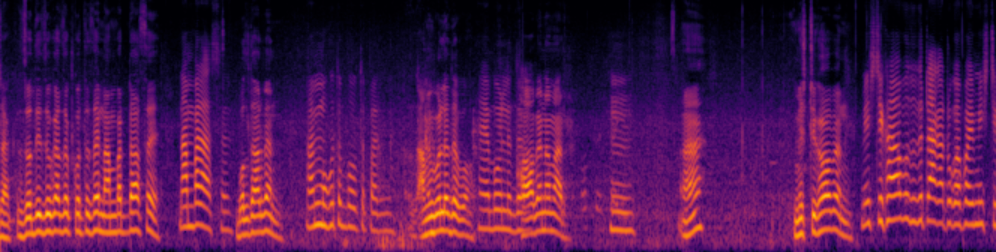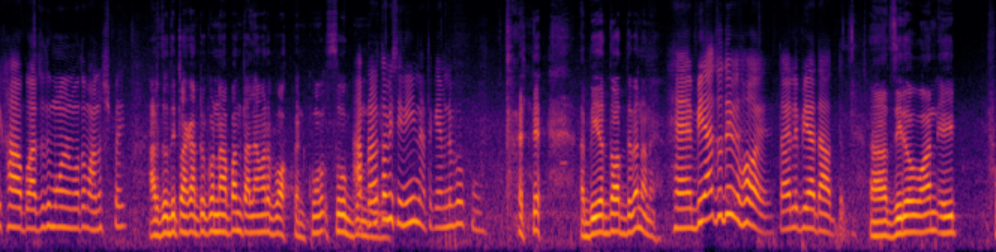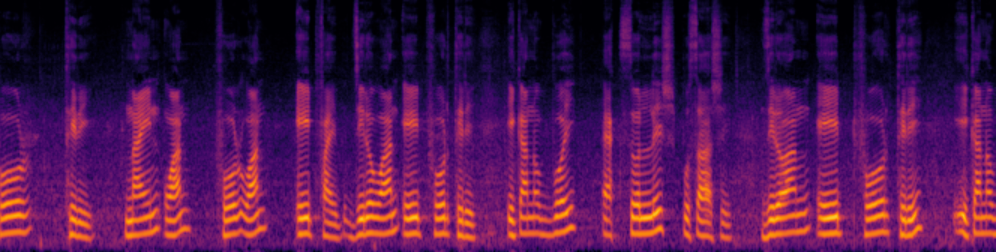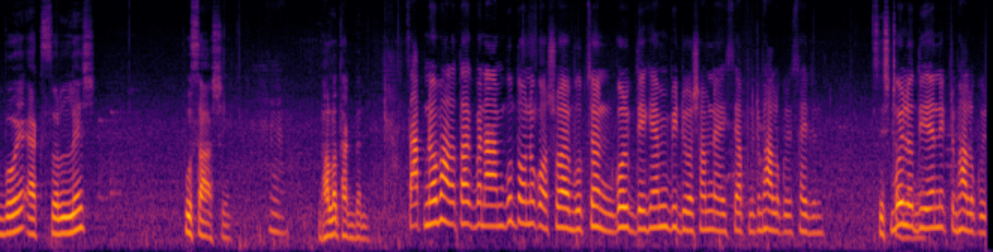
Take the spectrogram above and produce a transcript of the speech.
যাক যদি যোগাযোগ করতে চায় নাম্বারটা আছে? নাম্বার আছে। বলতে পারবেন? আমি মুখে তো বলতে পারি না। আমি বলে দেবো। হ্যাঁ বলে দেব। খাওয়াবেন আমার? হুম। হ্যাঁ? মিষ্টি খাওয়াবেন? মিষ্টি খাওয়াবো যদি টাকা টুকা পাই মিষ্টি খাওয়াবো আর যদি মনের মতো মানুষ পাই। আর যদি টাকা টাকাটুকু না পান তাহলে আমার বকবেন চোখ আপনারা তো আমি চিনি না তো কেমনে বকবো? বিয়ের দাওয়াত দেবে না না হ্যাঁ বিয়া যদি হয় তাহলে বিয়া দাওয়াত দেবো। Zero one eight four three nine one four one eight five zero one eight four three একানব্বই একচল্লিশ পঁচাশি zero one eight four three একানব্বই একচল্লিশ পঁচাশি। হ্যাঁ। ভালো থাকবেন। আপনিও ভালো থাকবেন আর আমি কিন্তু অনেক অসহায় বুঝছেন? গরিব দেখে আমি ভিডিওর সামনে আইছি আপনি একটু ভালো করে সাইডেন বইলো দিয়ে একটু ভালো করে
